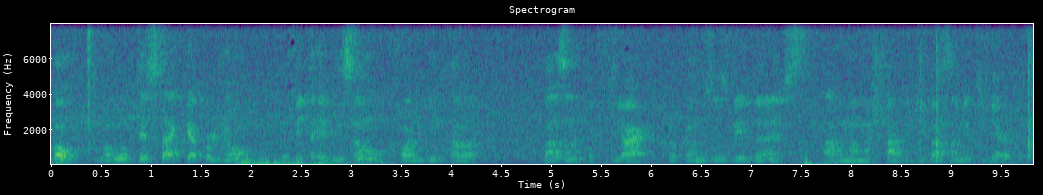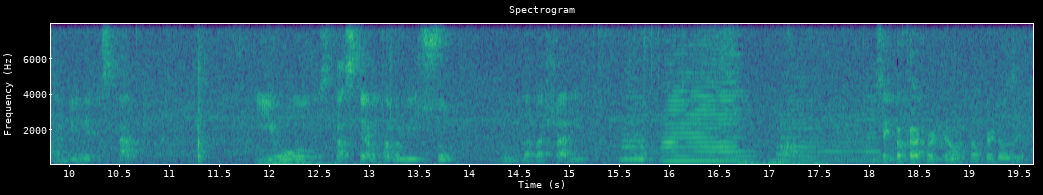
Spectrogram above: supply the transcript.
Bom, vamos testar aqui o acordeon. Eu fiz a revisão, o fole dele estava vazando um pouco de ar. Trocamos os vedantes, arrumamos a chave de vazamento de ar também, né, de escape. E os castelos estavam meio solto do, da baixaria. Ó, não sei tocar acordeon, então perdoa erros.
